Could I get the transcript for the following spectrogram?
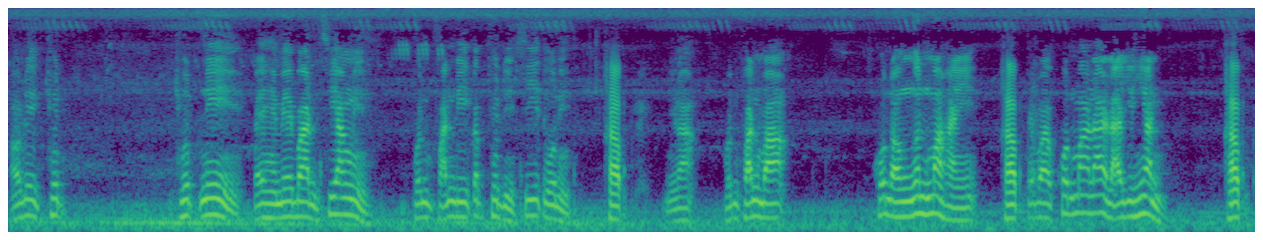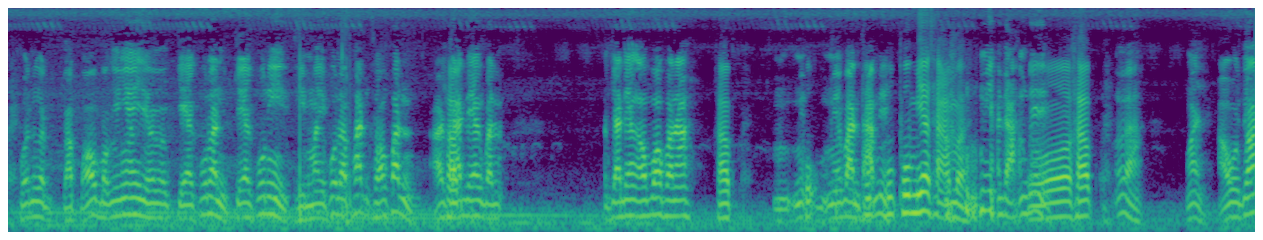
เอาเลขชุด ชุดนี่ไปให้แม่บ้านเสียงนี่เพิ่นฝันดีกับชุดนี่สี่ตัวนี่ครับ นี่ละเพิ่นฝันว่า คนเอาเงินมาให้ครับ แต่ว่าคนมาหลายหลายๆอยู่เฮียนครับเพิ่นก็กระเป๋าบอกยังไงแจกผู้นั้นแจกผู้นี้ที่ไม่ผู้ละพันสองพันอาจารย์แดงบันอาจารย์แดงเอาบ่พะนะครับอืมแม่บ้านถามนี่ผู้ผู้เมียถามอะเมียถามดิโอ้ครับ เออไม่เอาจ้า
